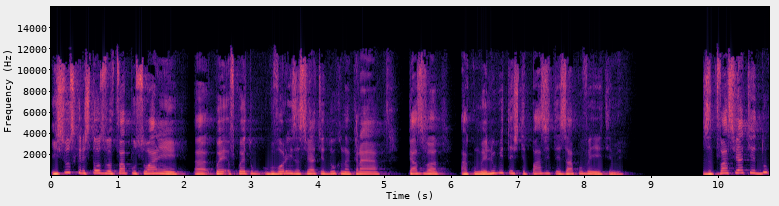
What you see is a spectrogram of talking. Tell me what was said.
Исус Христос в това послание, в което говори за Святия Дух накрая, казва, ако ме любите, ще пазите заповедите ми. Затова Святия Дух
